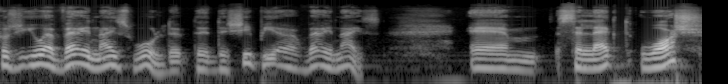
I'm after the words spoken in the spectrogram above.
because you have very nice wool. The, the, the sheep here are very nice. Um, select, wash,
